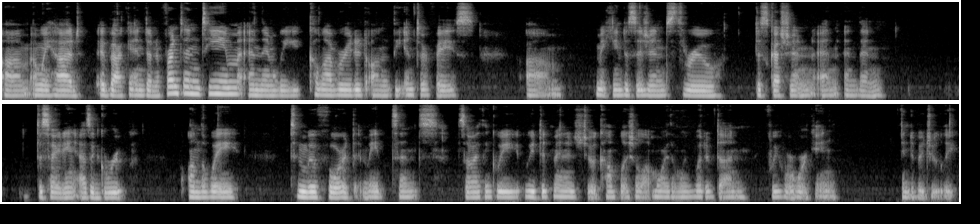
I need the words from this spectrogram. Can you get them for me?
Um, and we had a back end and a front end team, and then we collaborated on the interface, um, making decisions through discussion and, and then deciding as a group on the way to move forward that made sense. So I think we, we did manage to accomplish a lot more than we would have done if we were working individually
